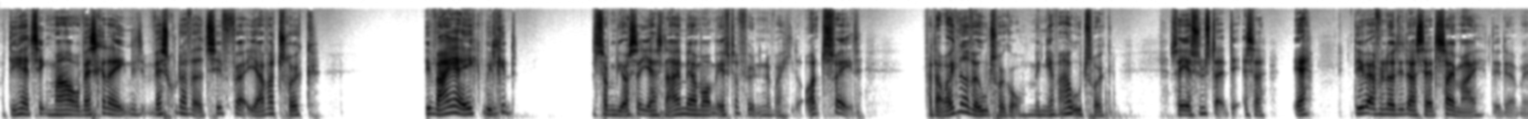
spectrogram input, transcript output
Og det har jeg tænkt meget over. Hvad, skal der egentlig, hvad skulle der have været til, før jeg var tryg? Det var jeg ikke, hvilket, som vi også, jeg snakkede med ham om efterfølgende, var helt åndssvagt. For der var ikke noget at være utryg over, men jeg var utryg. Så jeg synes, der, det, altså, ja, det er i hvert fald noget af det, der har sat sig i mig, det der med...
